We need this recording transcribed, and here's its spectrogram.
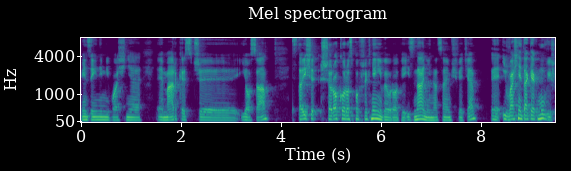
między innymi właśnie y, Marquez czy Josa, stali się szeroko rozpowszechnieni w Europie i znani na całym świecie. Y, I właśnie tak jak mówisz,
